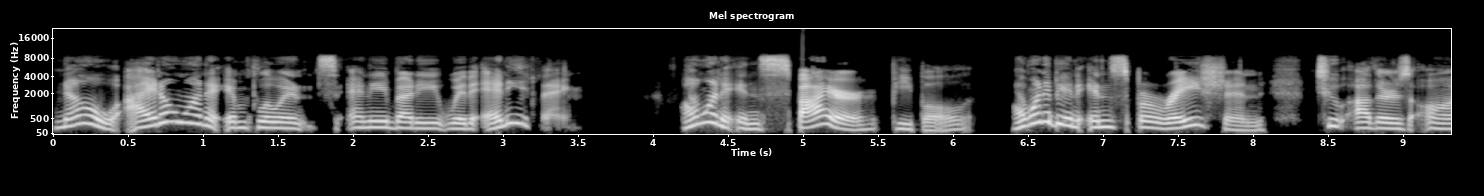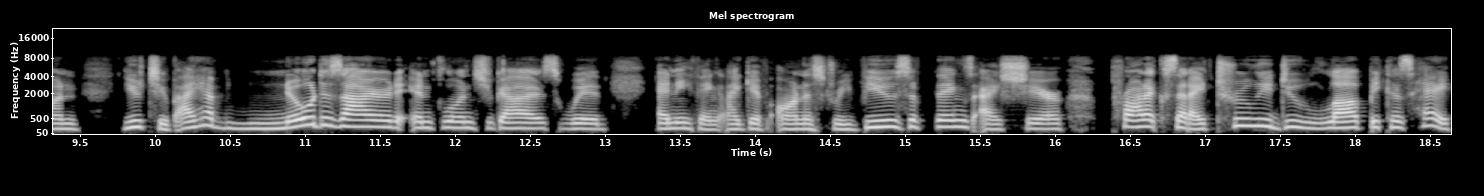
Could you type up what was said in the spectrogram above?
No, I don't want to influence anybody with anything. I want to inspire people I want to be an inspiration to others on YouTube. I have no desire to influence you guys with anything. I give honest reviews of things. I share products that I truly do love because, hey,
